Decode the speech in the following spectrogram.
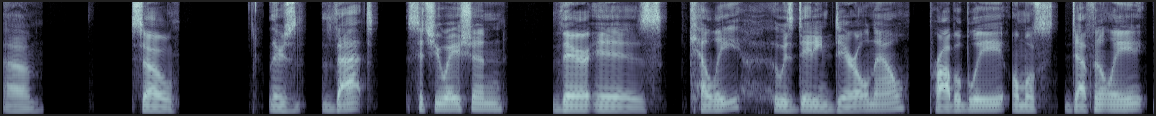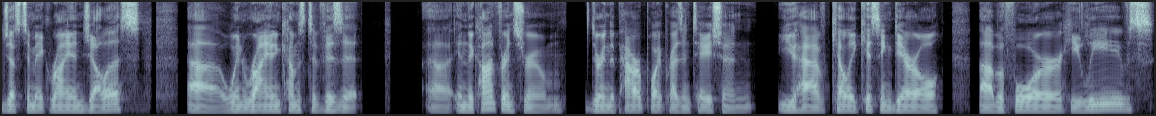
Um, so there's that situation. There is Kelly, who is dating Daryl now, probably almost definitely just to make Ryan jealous. Uh, when Ryan comes to visit uh, in the conference room during the PowerPoint presentation, you have Kelly kissing Daryl uh, before he leaves.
